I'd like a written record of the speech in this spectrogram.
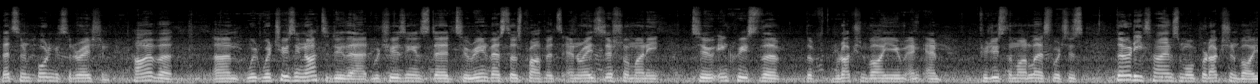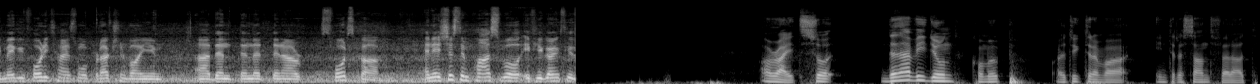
That's an important consideration. However, um, we're, we're choosing not to do that. We're choosing instead to reinvest those profits and raise additional money to increase the, the production volume and, and produce the Model S, which is 30 times more production volume, maybe 40 times more production volume uh, than, than, than our sports car. And it's just impossible if you're going through Alright, så den här videon kom upp och jag tyckte den var intressant för att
